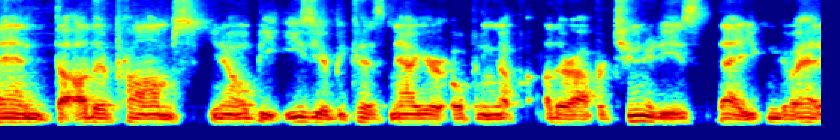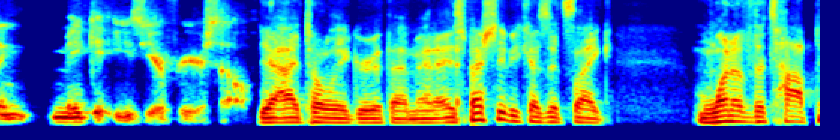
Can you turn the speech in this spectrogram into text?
then the other problems, you know, will be easier because now you're opening up other opportunities that you can go ahead and make it easier for yourself. Yeah, I totally agree with that, man. Especially because it's like one of the top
